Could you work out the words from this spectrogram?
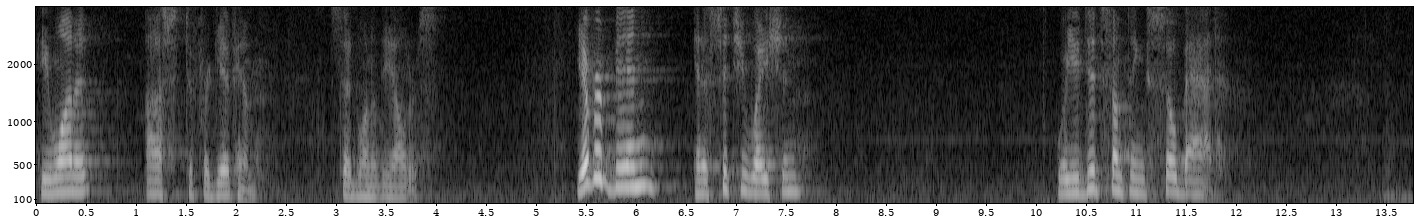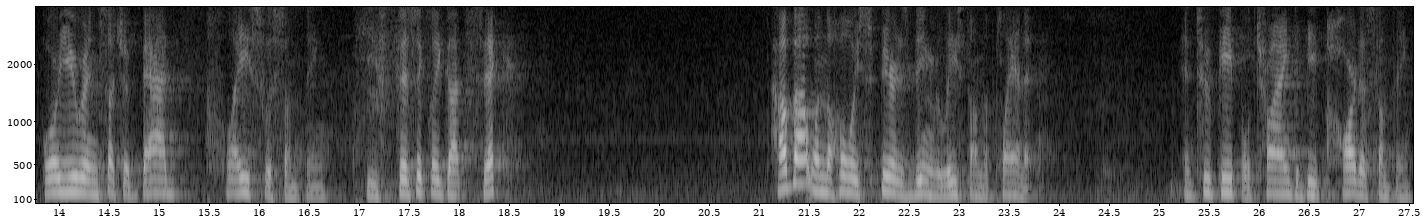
He wanted us to forgive him, said one of the elders. You ever been in a situation where you did something so bad, or you were in such a bad place with something, you physically got sick? How about when the Holy Spirit is being released on the planet and two people trying to be part of something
